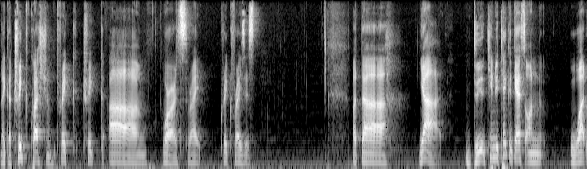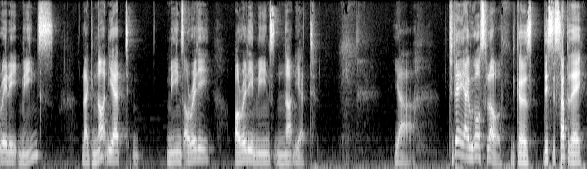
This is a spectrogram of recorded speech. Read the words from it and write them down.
like a trick question, trick trick um, words, right? Trick phrases. But uh, yeah, do you can you take a guess on what really means? Like not yet means already, already means not yet. Yeah. Today I will go slow because this is Saturday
